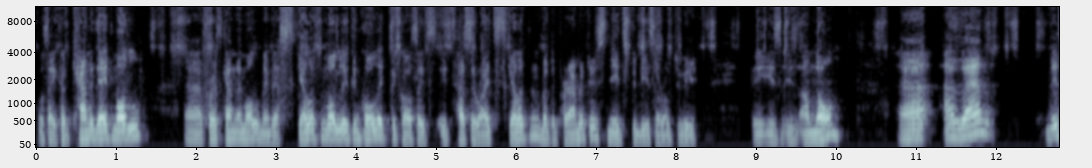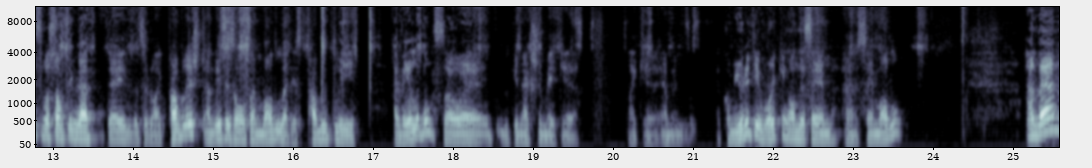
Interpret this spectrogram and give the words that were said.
was like a candidate model, uh, first candidate model, maybe a skeleton model you can call it because it's, it has the right skeleton, but the parameters needs to be sort of to be, is, is unknown. Uh, and then this was something that they sort of like published, and this is also a model that is publicly available. So uh, we can actually make a like a, I mean, a community working on the same uh, same model. And then,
